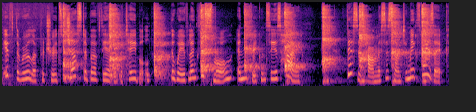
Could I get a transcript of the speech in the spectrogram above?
If the ruler protrudes just above the edge of the table, the wavelength is small and the frequency is high. This is how Mrs. Santa makes music.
